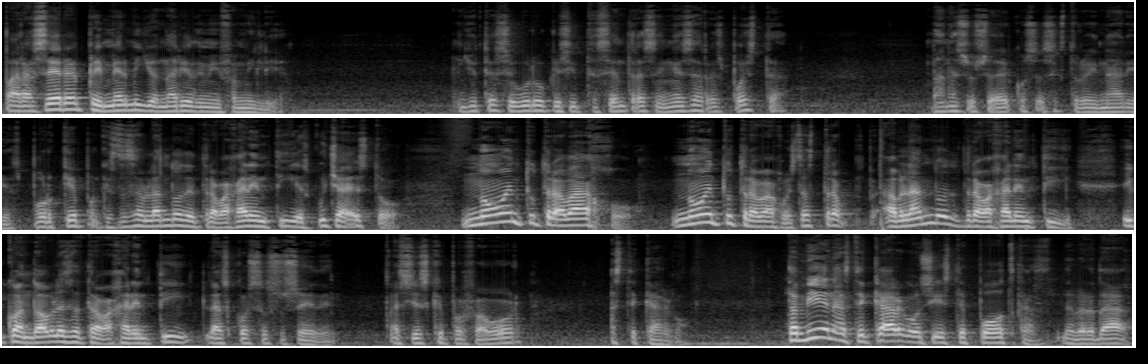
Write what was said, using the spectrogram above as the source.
para ser el primer millonario de mi familia? Yo te aseguro que si te centras en esa respuesta, van a suceder cosas extraordinarias. ¿Por qué? Porque estás hablando de trabajar en ti. Escucha esto. No en tu trabajo. No en tu trabajo. Estás hablando de trabajar en ti. Y cuando hablas de trabajar en ti, las cosas suceden. Así es que por favor, hazte cargo. También hazte cargo si este podcast de verdad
